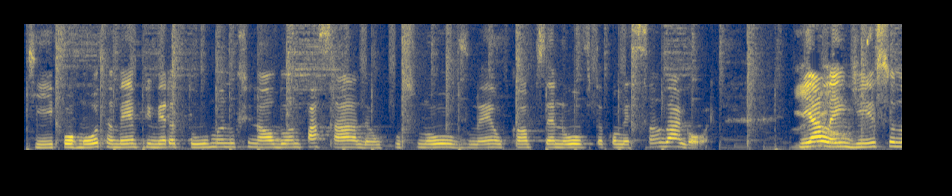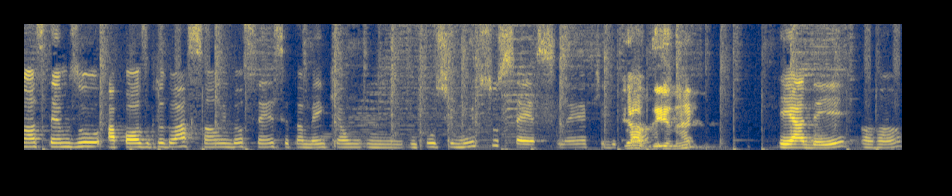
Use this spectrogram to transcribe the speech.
que formou também a primeira turma no final do ano passado. É um curso novo, né? O campus é novo, está começando agora. Legal. E além disso, nós temos o, a pós-graduação em docência também, que é um, um, um, curso de muito sucesso, né? Aqui do EAD, né? EAD, uhum,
